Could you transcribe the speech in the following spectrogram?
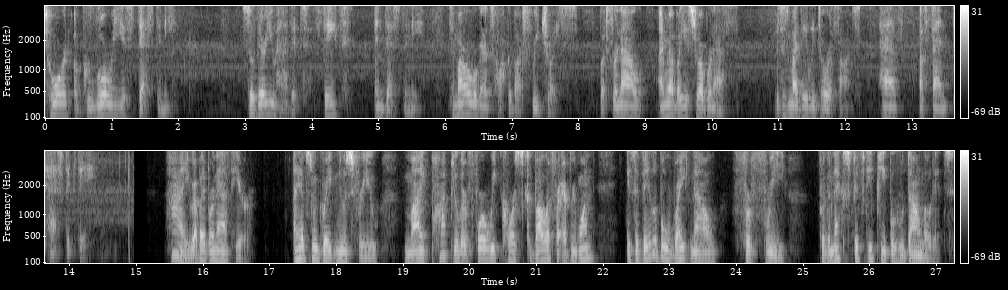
toward a glorious destiny. So there you have it fate and destiny. Tomorrow we're going to talk about free choice. But for now, I'm Rabbi Yisrael Bernath. This is my daily Torah thought. Have a fantastic day. Hi, Rabbi Bernath here. I have some great news for you. My popular four week course, Kabbalah for Everyone, is available right now for free for the next 50 people who download it.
